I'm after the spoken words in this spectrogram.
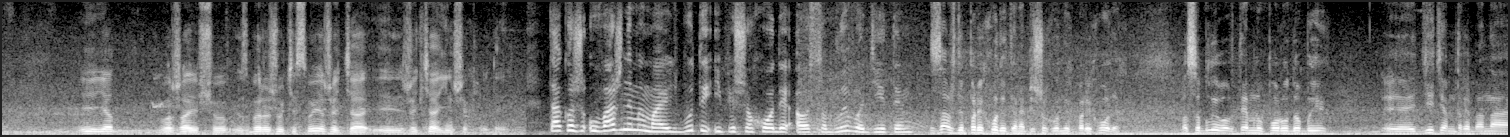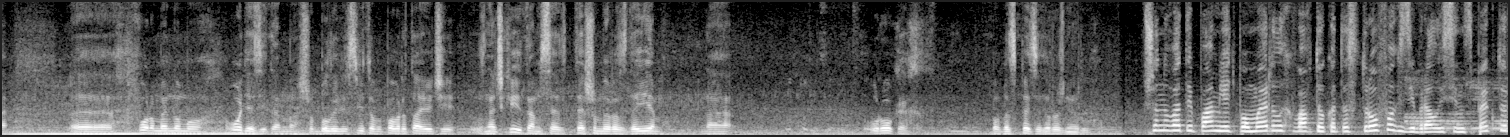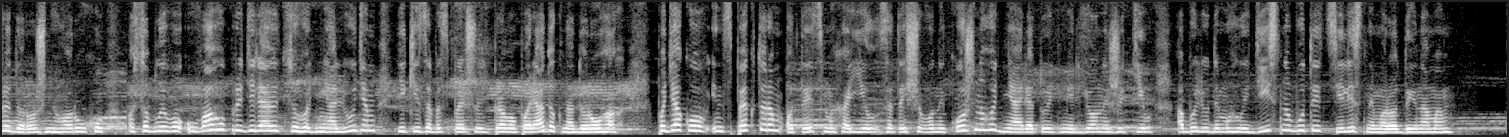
І я вважаю, що збережуть і своє життя, і життя інших людей. Також уважними мають бути і пішоходи, а особливо діти. завжди переходити на пішохідних переходах, особливо в темну пору доби. Е, Дітям треба на форменому одязі, там, щоб були світоповертаючі значки, там все те, що ми роздаємо на уроках по безпеці дорожнього руху. Вшанувати пам'ять померлих в автокатастрофах зібрались інспектори дорожнього руху. Особливо увагу приділяють цього дня людям, які забезпечують правопорядок на дорогах. Подякував інспекторам отець Михаїл за те, що вони кожного дня рятують мільйони життів, аби люди могли дійсно бути цілісними родинами.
